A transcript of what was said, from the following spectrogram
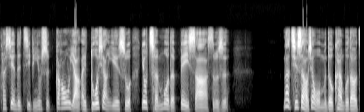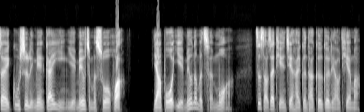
他献的祭品又是羔羊，哎，多像耶稣，又沉默的被杀啊，是不是？那其实好像我们都看不到，在故事里面，该隐也没有怎么说话，亚伯也没有那么沉默啊，至少在田间还跟他哥哥聊天嘛。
